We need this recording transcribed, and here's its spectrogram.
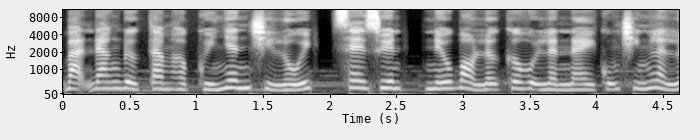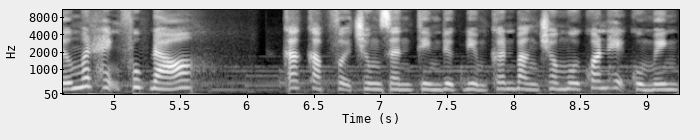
Bạn đang được tam hợp quý nhân chỉ lối, xe duyên, nếu bỏ lỡ cơ hội lần này cũng chính là lỡ mất hạnh phúc đó. Các cặp vợ chồng dần tìm được điểm cân bằng cho mối quan hệ của mình.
